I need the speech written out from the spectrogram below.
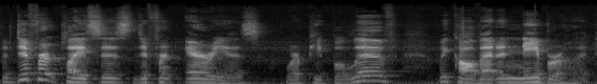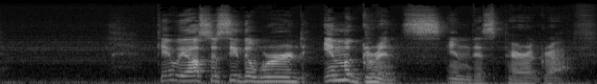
So, different places, different areas where people live, we call that a neighborhood. Okay, we also see the word immigrants in this paragraph.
